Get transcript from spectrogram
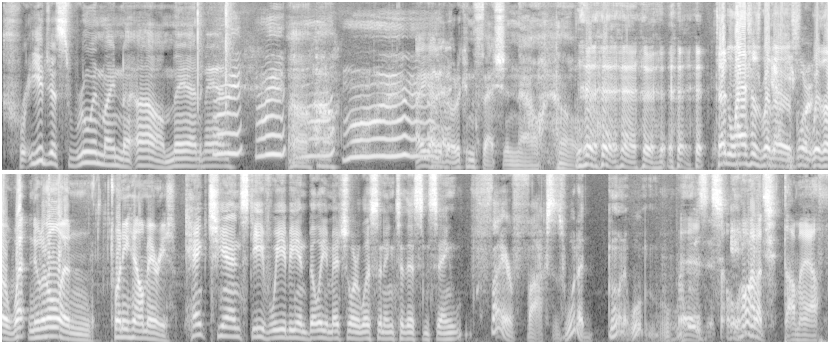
cr- you just ruined my. Ni- oh man, man. Oh, I gotta go to confession now. Ten lashes with a before- with a wet noodle and twenty hail marys. Hank Chien, Steve Wiebe, and Billy Mitchell are listening to this and saying, "Firefoxes, what a what, a, what, what is this?" What a dumbass.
